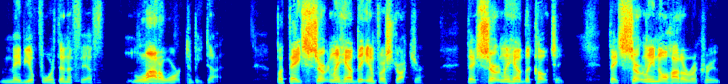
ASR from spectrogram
maybe a fourth and a fifth. A lot of work to be done. But they certainly have the infrastructure. They certainly have the coaching. They certainly know how to recruit.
